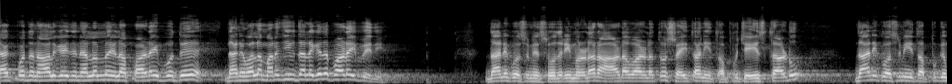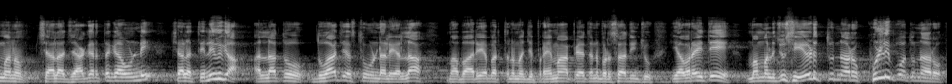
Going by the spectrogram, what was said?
లేకపోతే నాలుగైదు నెలల్లో ఇలా పాడైపోతే దానివల్ల మన జీవితాలకైతే పాడైపోయేది. దానికోసమే సోదరీమనుడారు ఆడవాళ్ళతో శైతాన్ ఈ తప్పు చేయిస్తాడు. దానికోసం ఈ తప్పుకి మనం చాలా జాగ్రత్తగా ఉండి చాలా తెలివిగా అల్లాతో దువా చేస్తూ ఉండాలి. అల్లా మా భార్యాభర్తల మధ్య ప్రేమాప్యాతను ప్రసాదించు. ఎవరైతే మమ్మల్ని చూసి ఏడుతున్నారో కుళ్ళిపోతున్నారో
